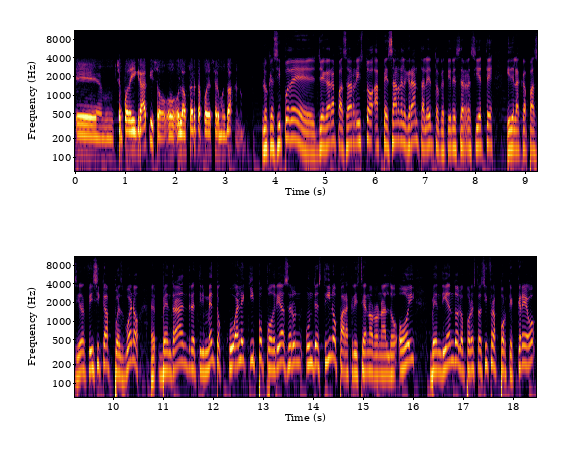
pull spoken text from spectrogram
eh, se puede ir gratis o, la oferta puede ser muy baja, ¿no? Lo que sí puede llegar a pasar, Risto, a pesar del gran talento que tiene CR7 y de la capacidad física, pues bueno, eh, vendrá en detrimento. ¿Cuál equipo podría ser un, destino para Cristiano Ronaldo hoy vendiéndolo por esta cifra? Porque creo,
